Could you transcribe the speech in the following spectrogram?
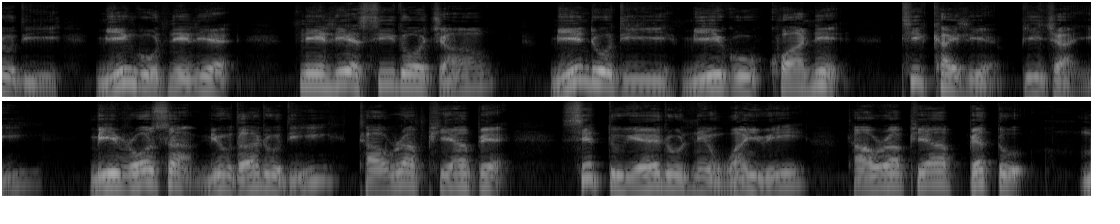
တို့သည်မြင်းကိုနှင်လျက်နှင်လျက်စီးသောကြောင့်မြင်းတို့သည်မြေကိုခွာနှင့်ထိခိုက်လျက်ပြေးကြ၏။ မေရောဇမြို့သားတို့သည်ထာဝရဘုရားဘက်စစ်သူရဲတို့နှင့်ဝိုင်း၍ထာဝရဘုရားဘက်သို့မ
